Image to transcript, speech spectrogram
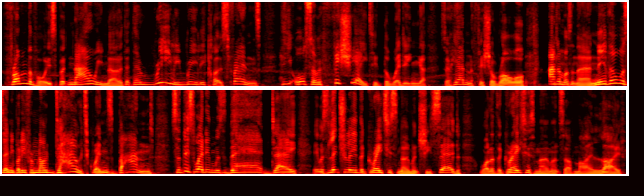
from The Voice, but now we know that they're really, really close friends. He also officiated the wedding, so he had an official role. Adam wasn't there, neither was anybody from No Doubt, Gwen's band. So this wedding was their day. It was literally the greatest moment, she said, one of the greatest moments of my life.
